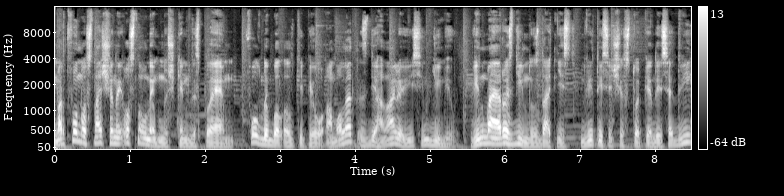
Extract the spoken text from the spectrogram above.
Смартфон оснащений основним гнучким дисплеєм Foldable LTPO AMOLED з діагоналю 8 дюймів. Він має роздільну здатність 2152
